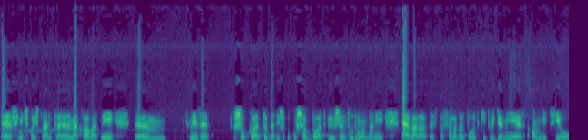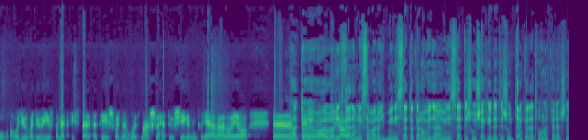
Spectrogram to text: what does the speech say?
eh, Simicsko Istvánt eh, meghallgatni. Nézze, sokkal többet és okosabbat ő sem tud mondani. Elvállalt ezt a feladatot, ki tudja miért, ambíció, ahogy ő vagy ő írta, megtiszteltetés, vagy nem volt más lehetősége, mint hogy elvállalja. Hát a, a, ritkán emlékszem arra, hogy minisztert, akár honvédelmi minisztert és újsághirdetés útján kellett volna keresni.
